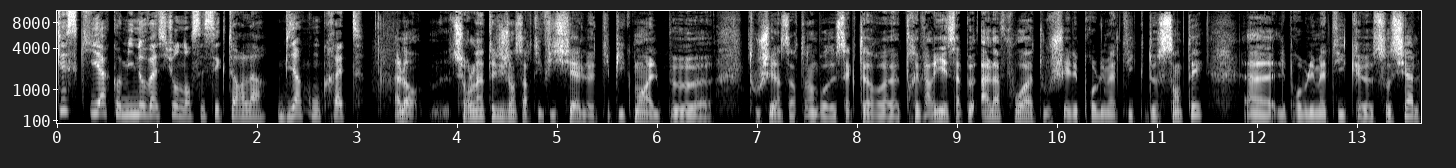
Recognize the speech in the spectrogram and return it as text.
Qu'est-ce qu'il y a comme innovation dans ces secteurs-là, bien concrète Alors, sur l'intelligence artificielle, typiquement, elle peut euh, toucher un certain nombre de secteurs euh, très variés. Ça peut à la fois toucher les problématiques de santé, euh, les problématiques sociales.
